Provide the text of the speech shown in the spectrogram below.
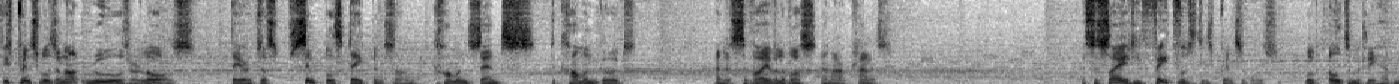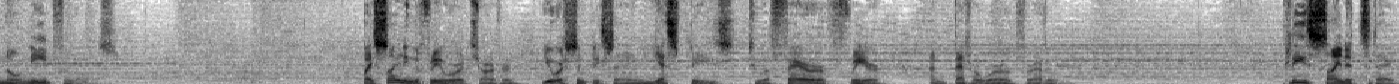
These principles are not rules or laws, they are just simple statements on common sense, the common good, and the survival of us and our planet. A society faithful to these principles will ultimately have no need for laws. By signing the Free World Charter, you are simply saying yes please to a fairer, freer and better world for everyone. Please sign it today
